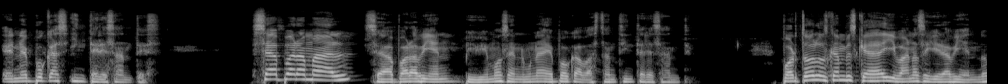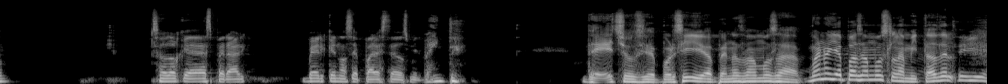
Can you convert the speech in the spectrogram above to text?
en épocas interesantes. Sea para mal, sea para bien, vivimos en una época bastante interesante. Por todos los cambios que hay y van a seguir habiendo. Solo queda esperar ver qué nos separa este 2020. De hecho, si de por sí apenas vamos a... Bueno, ya pasamos la mitad del... Sí.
